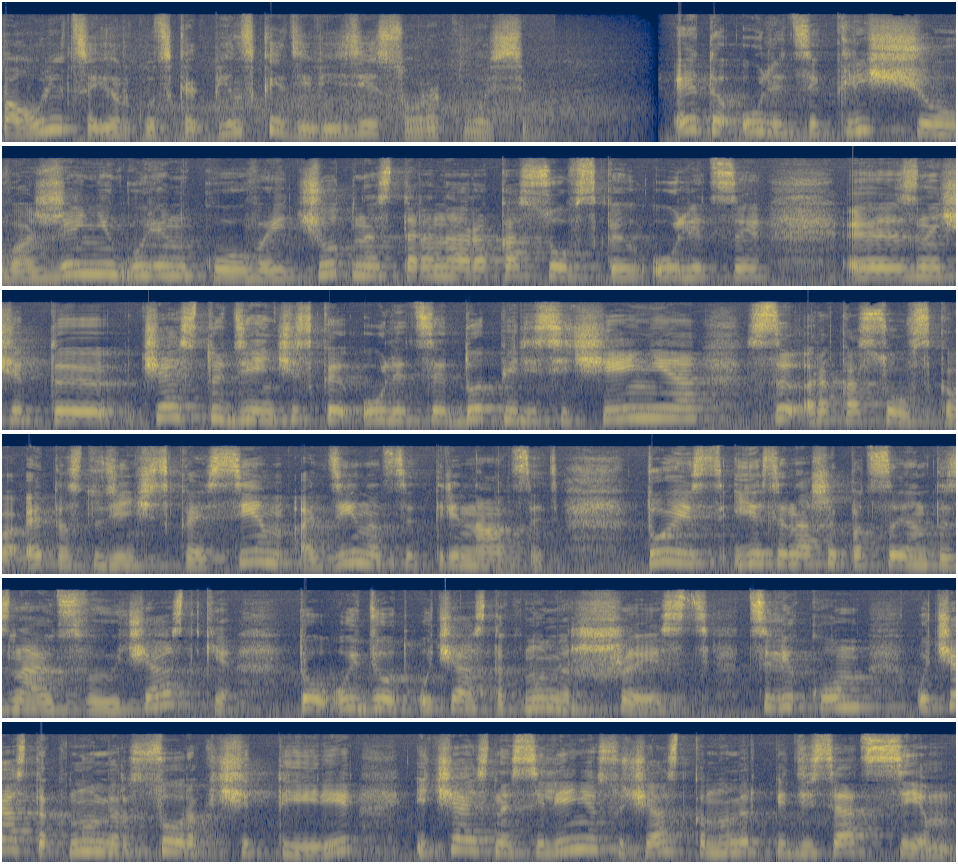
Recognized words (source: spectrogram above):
по улице Иркутско-Пинской дивизии 48. Это улицы Клещева, Жени Гуренковой, четная сторона Рокоссовской улицы, э, значит, э, часть студенческой улицы до пересечения с Рокоссовского. Это студенческая 7, 11, 13. То есть, если наши пациенты знают свои участки, то уйдет участок номер 6 целиком, участок номер 44 и часть населения с участка номер 57.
